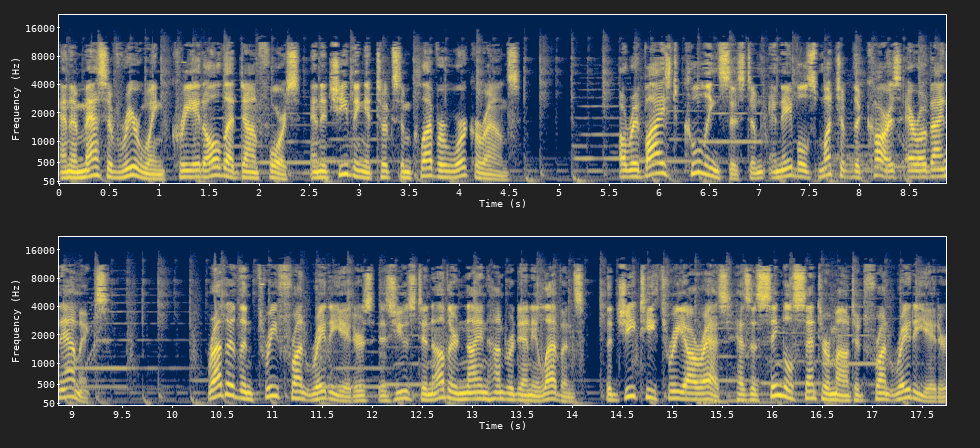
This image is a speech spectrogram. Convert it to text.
and a massive rear wing create all that downforce and achieving it took some clever workarounds. A revised cooling system enables much of the car's aerodynamics. Rather than three front radiators as used in other 911s, the GT3 RS has a single center-mounted front radiator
